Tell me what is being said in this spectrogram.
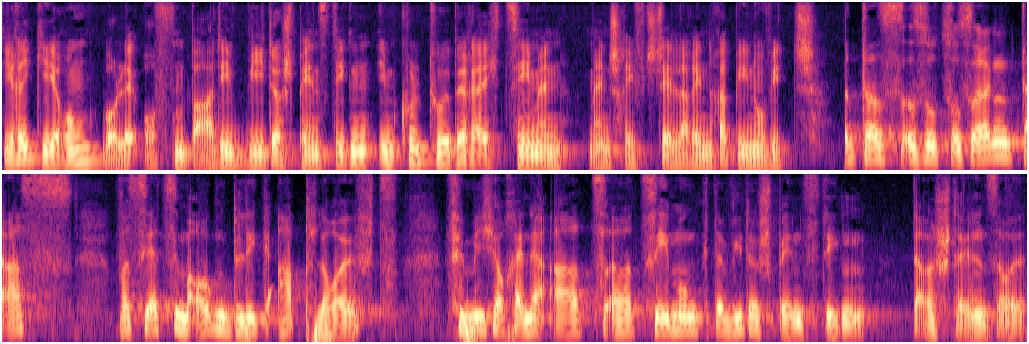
Die Regierung wolle offenbar die Widerspenstigen im Kulturbereich zähmen, mein Schriftstellerin Rabinowitsch. Dass sozusagen das, was jetzt im Augenblick abläuft, für mich auch eine Art äh, Zähmung der Widerspenstigen darstellen soll.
